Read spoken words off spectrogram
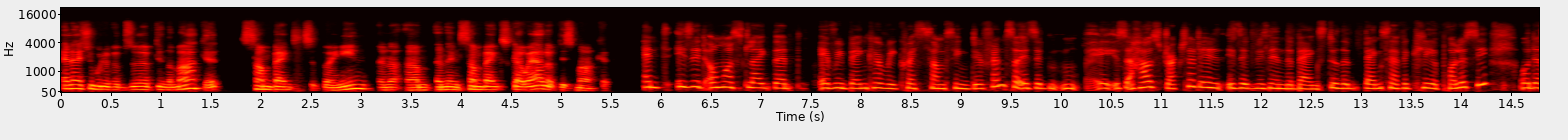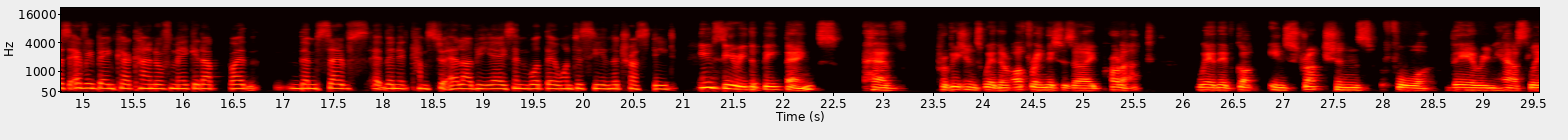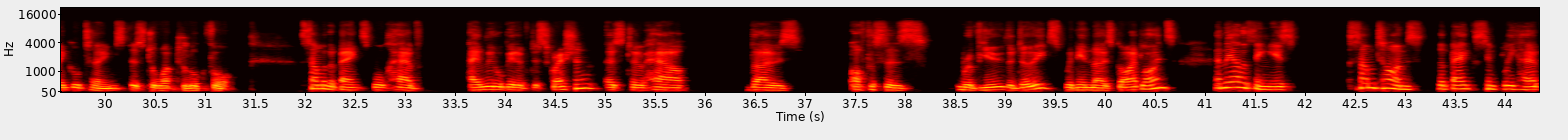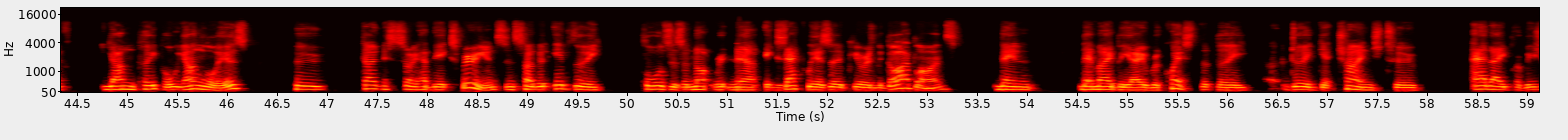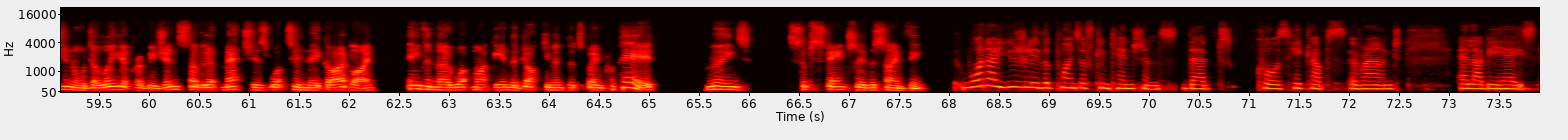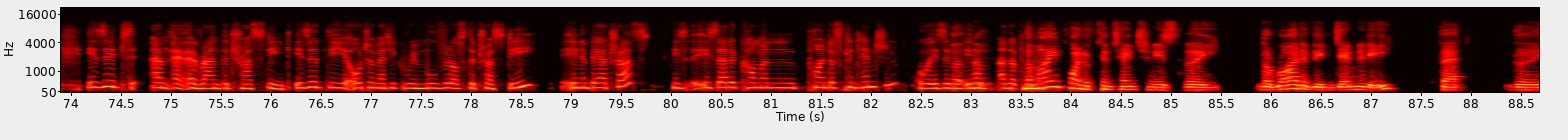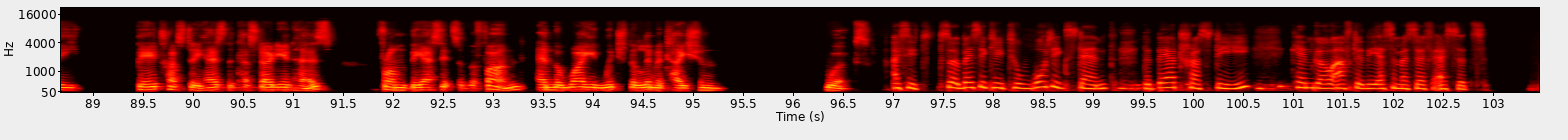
And as you would have observed in the market, some banks have been in and, um, and then some banks go out of this market. And is it almost like that every banker requests something different? So is it is how structured is, it within the banks? Do the banks have a clear policy, or does every banker kind of make it up by themselves uh, when it comes to LRBAs and what they want to see in the trust deed? In theory, the big banks have provisions where they're offering this as a product, where they've got instructions for their in house legal teams as to what to look for. Some of the banks will have a little bit of discretion as to how those officers review the deeds within those guidelines. And the other thing is sometimes the banks simply have young people, young lawyers, who don't necessarily have the experience. And so that if the clauses are not written out exactly as they appear in the guidelines, then there may be a request that the deed get changed to add a provision or delete a provision so that it matches what's in their guideline, even though what might be in the document that's been prepared means substantially the same thing. What are usually the points of contentions that cause hiccups around LRBAs? Is it um, around the trust deed? Is it the automatic removal of the trustee in a bare trust? Is is that a common point of contention, or is it The- in the- other The main point of contention is the the right of indemnity that the bare trustee has, the custodian has, from the assets of the fund, and the way in which the limitation works. I see. So basically, to what extent mm-hmm. the bare trustee mm-hmm. can go after the SMSF assets?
